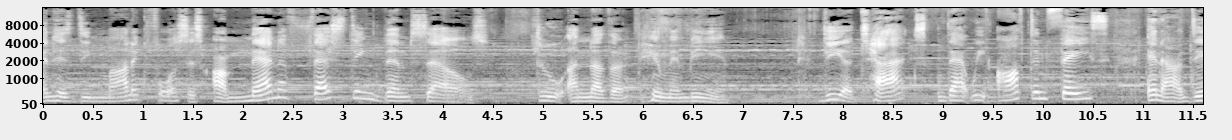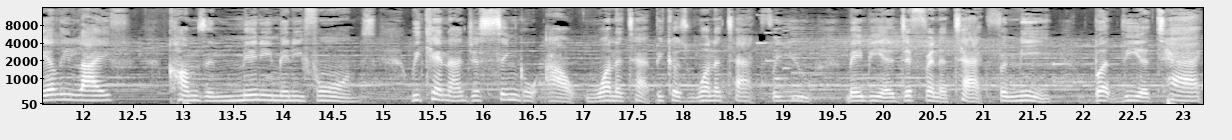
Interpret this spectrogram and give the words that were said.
and his demonic forces are manifesting themselves through another human being. The attacks that we often face in our daily life comes in many, many forms. We cannot just single out one attack because one attack for you may be a different attack for me, but the attack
